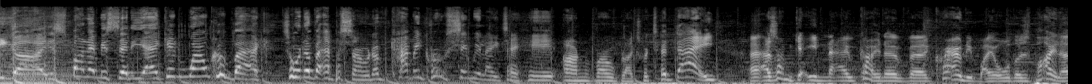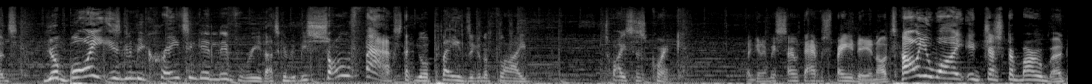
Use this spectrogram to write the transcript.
Hey guys, my name is Seniac and welcome back to another episode of Cabin Crew Simulator here on Roblox. But today, uh, as I'm getting now kind of uh, crowded by all those pilots, your boy is going to be creating a livery that's going to be so fast that your planes are going to fly twice as quick. They're going to be so damn speedy, and I'll tell you why in just a moment.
